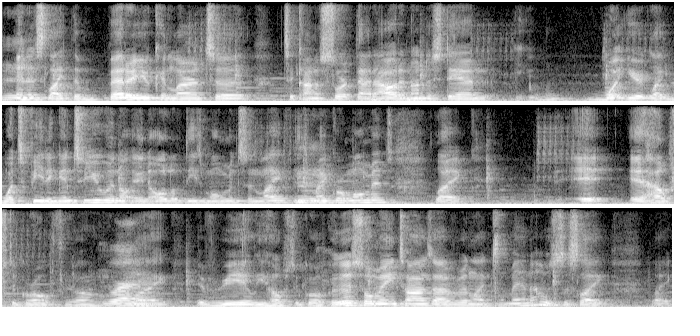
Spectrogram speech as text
Mm. and it's like the better you can learn to to kind of sort that out and understand what you're like what's feeding into you in, in all of these moments in life these Mm. micro moments like it it helps the growth you know Right. like it really helps the growth because there's so many times i've been like man that was just like like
